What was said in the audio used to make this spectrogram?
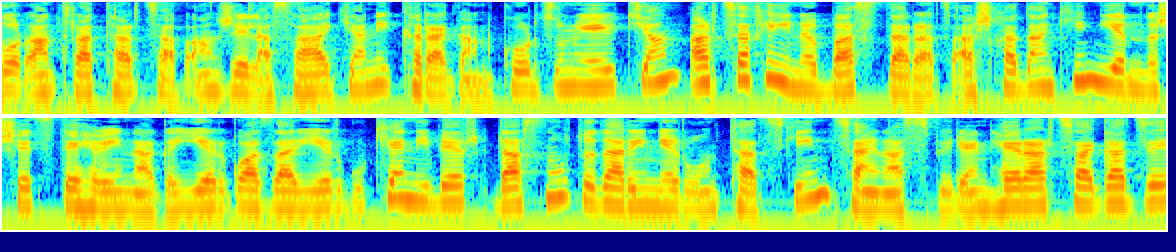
որ անդրադարձավ Անժելա Սահակյանի քրական կորձունեության Արցախի նբաս դարած աշխատանքին եւ նշեց թե հերինակը 2002-ին իվեր 18 տարիներու ընթացքին ցայնասպյուրեն հերարցակած է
